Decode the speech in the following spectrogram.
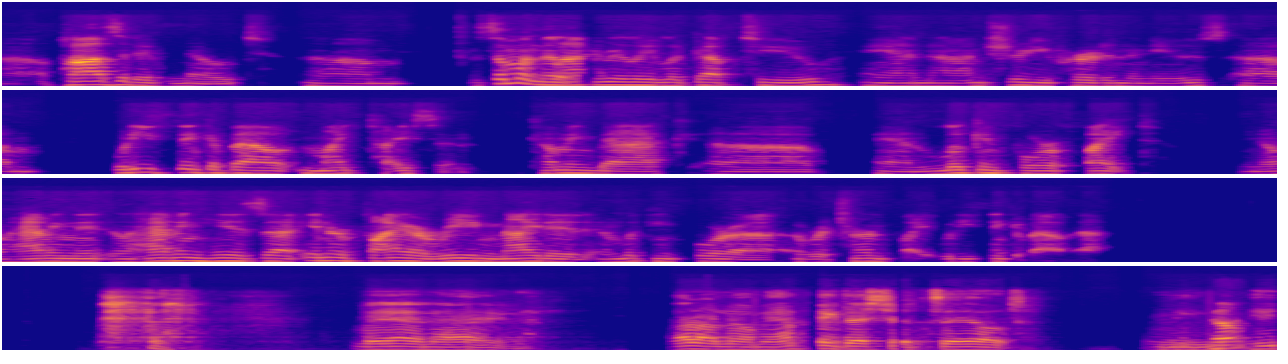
uh, positive note. Um, someone that I really look up to, and uh, I'm sure you've heard in the news. Um, what do you think about Mike Tyson coming back uh, and looking for a fight? You know, having the, having his uh, inner fire reignited and looking for a, a, return fight. What do you think about that? man, I I don't know, man. I think that ship sailed. I mean, he's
